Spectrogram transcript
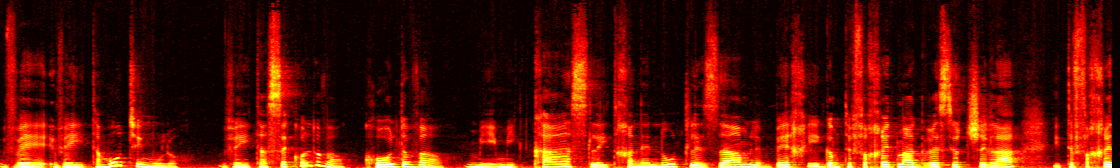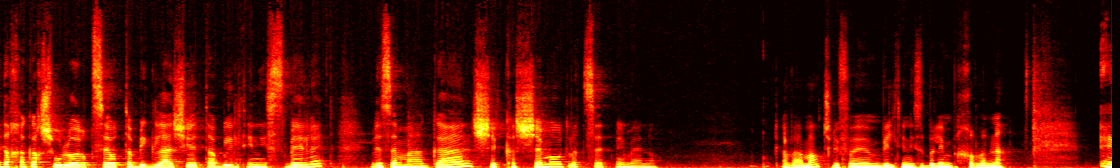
ו, והיא תמות אם הוא לא. והיא תעשה כל דבר, כל דבר, מכעס להתחננות, לזעם, לבכי, היא גם תפחד מהאגרסיות שלה, היא תפחד אחר כך שהוא לא ירצה אותה בגלל שהיא הייתה בלתי נסבלת, וזה מעגל שקשה מאוד לצאת ממנו. אבל אמרת שלפעמים הם בלתי נסבלים בכוונה. אה,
